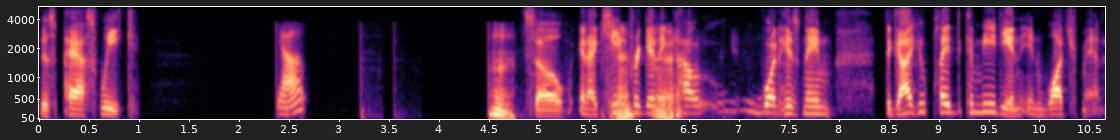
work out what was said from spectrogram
this past week. Yep. Hmm. So, and I keep Okay. forgetting Alright. how what his name, the guy who played the comedian in Watchmen,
